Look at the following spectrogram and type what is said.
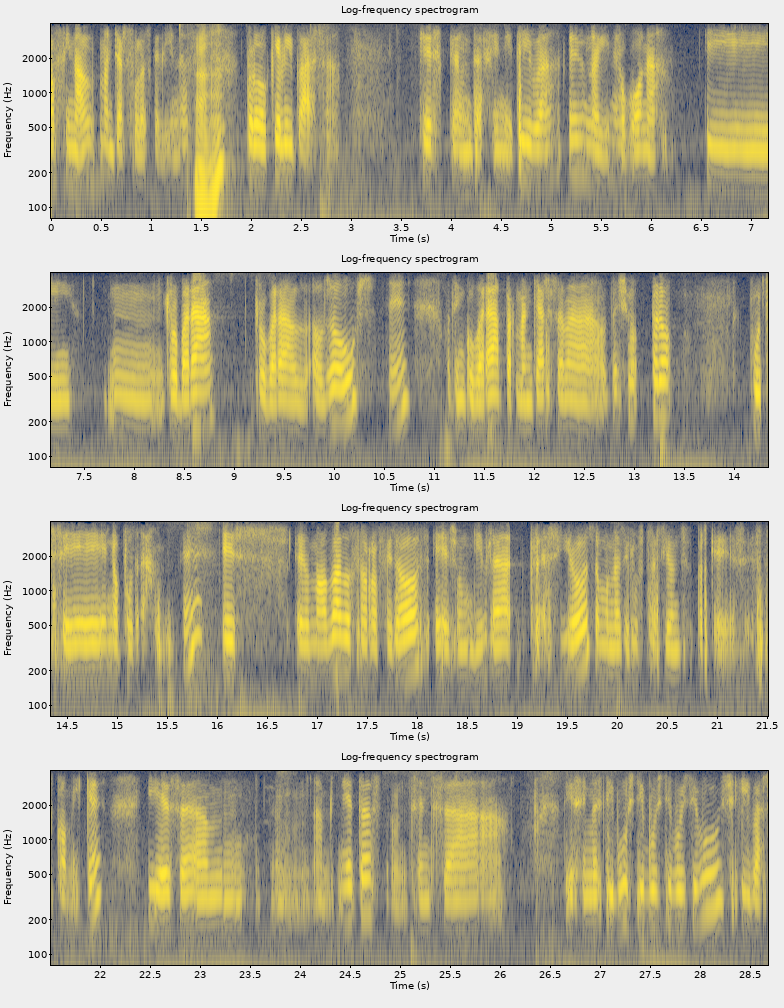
al final, menjar-se les gallines. Ah, Però què li passa? Que és que, en definitiva, és una guineu bona i mm, robarà, robarà el, els ous, eh? els incubarà per menjar-se d'això, però potser no podrà. Eh? És El malvado zorro feroz és un llibre preciós, amb unes il·lustracions, perquè és, és còmic, eh? I és um, amb vinyetes, sense diguéssim, és dibuix, dibuix, dibuix, dibuix, i vas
